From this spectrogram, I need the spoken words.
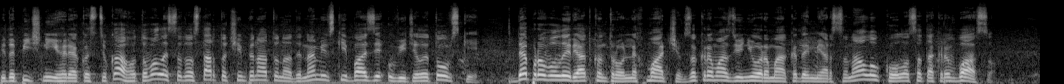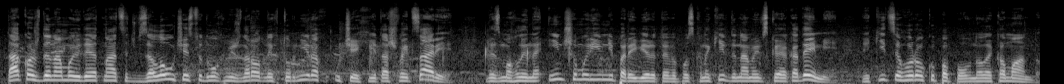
Підопічні Ігоря Костюка готувалися до старту чемпіонату на динамівській базі у Віті Литовській, де провели ряд контрольних матчів, зокрема з юніорами Академії Арсеналу, Колоса та Кривбасу. Також Динамо Ю-19 взяло участь у двох міжнародних турнірах у Чехії та Швейцарії, де змогли на іншому рівні перевірити випускників Динамівської академії, які цього року поповнили команду.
